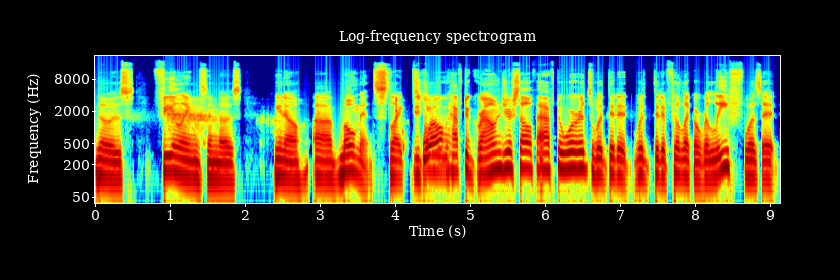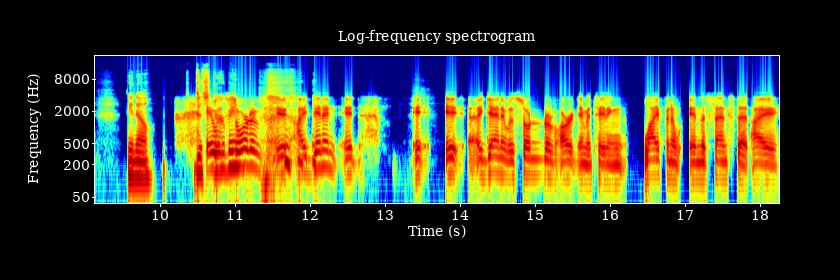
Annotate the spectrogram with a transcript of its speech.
those feelings and those you know uh moments. Like did you Well- have to ground yourself afterwards? What did it what did it feel like a relief? Was it you know disturbing it was sort of it, i didn't it, it it again it was sort of art imitating life in a, in the sense that i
